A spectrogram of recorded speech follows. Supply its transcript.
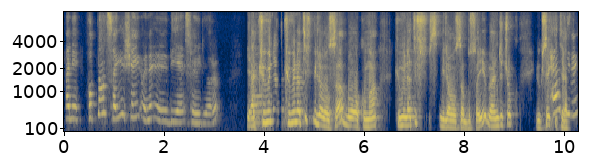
hani toplam sayı şey öne e, diye söylüyorum. Ya ee, kümülatif, kümülatif bile olsa bu okuma, kümülatif bile olsa bu sayı bence çok yüksek her bir biri,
